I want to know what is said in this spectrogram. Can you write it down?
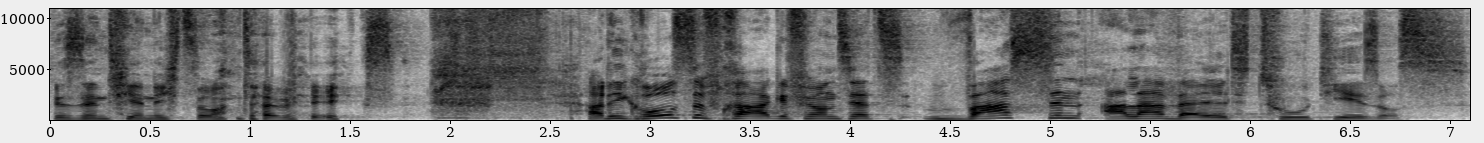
wir sind hier nicht so unterwegs. Aber die große Frage für uns jetzt, was in aller Welt tut Jesus?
